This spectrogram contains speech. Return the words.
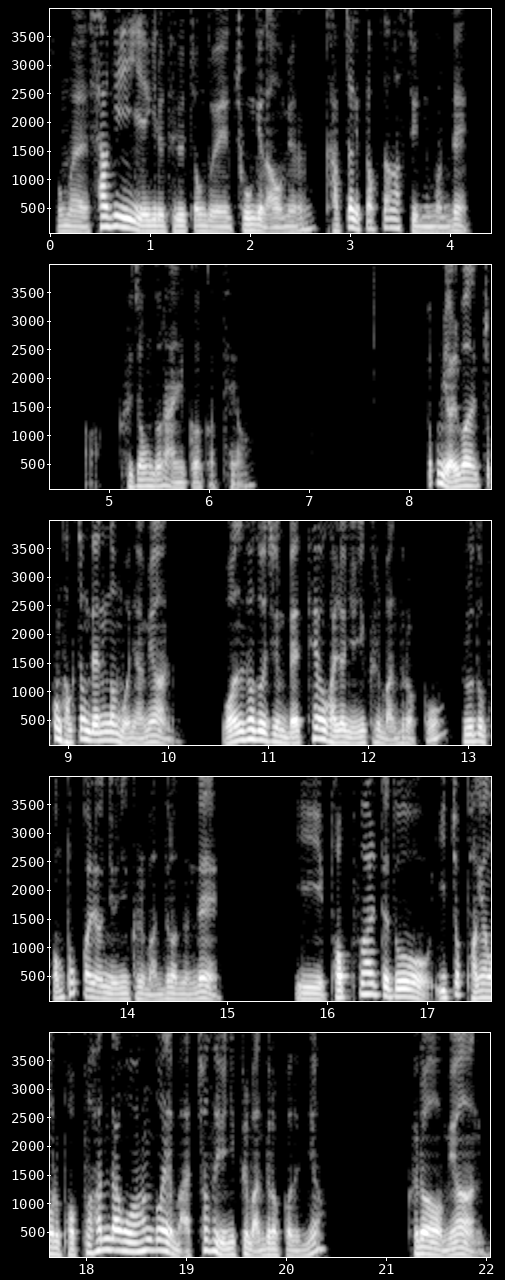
정말 사기 얘기를 들을 정도의 좋은 게 나오면은 갑자기 떡상할 수도 있는 건데 어, 그 정도는 아닐 것 같아요. 조금 열받, 조금 걱정되는 건 뭐냐면 원소도 지금 메테오 관련 유니크를 만들었고 드루도 범폭 관련 유니크를 만들었는데 이 버프 할 때도 이쪽 방향으로 버프 한다고 한 거에 맞춰서 유니크를 만들었거든요. 그러면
